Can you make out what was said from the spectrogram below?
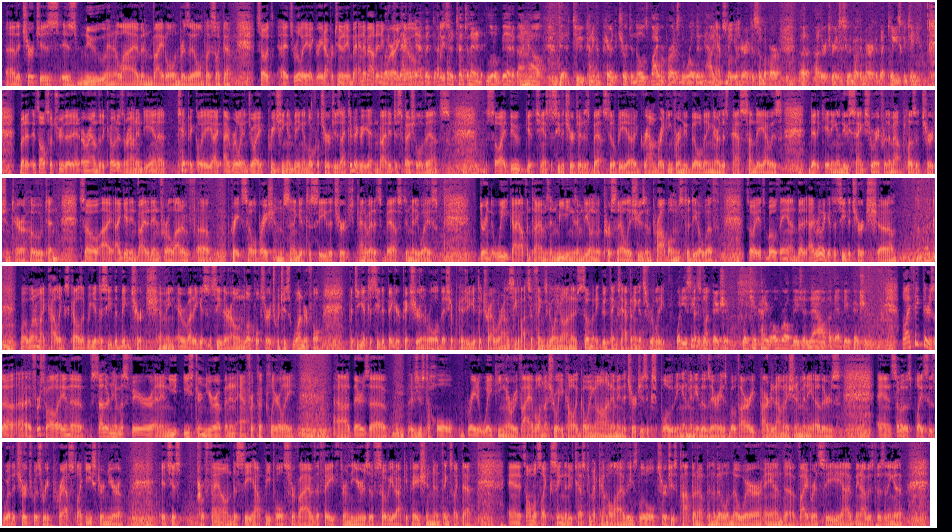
uh, the church is is new and alive and vital in Brazil and places like that. So it's it's really a great opportunity and about anywhere I, I go. That, but Please. I just want to touch on that a little bit about mm-hmm. how the, to kind of compare the church in those vibrant parts of the world and how you Absolutely. may compare it to some of our uh, other experiences here in North America. But please continue. But it's also true that around the Dakotas around Indiana, typically, I, I really enjoy preaching and being in local churches. I typically get invited to special events, so I do get a chance to see the church at its best. It'll be a groundbreaking for a new building, or this past Sunday, I was dedicating a new sanctuary for the Mount Pleasant Church in Terre Haute, and so I, I get invited in for a lot of uh, great celebrations and get to see the church kind of at its best in many ways. During the week, I oftentimes in meetings am dealing with personnel issues and problems to deal with. So it's both and, but I really get to see the church. Um, what one of my colleagues calls it, we get to see the big church. I mean, everybody gets to see their own local church, which is wonderful, but you get to see the bigger picture in the role of bishop because you get to travel around and see lots of things going on. And there's so many good things happening. It's really what do you see in the big fun. picture? What's your kind of your overall vision now of that big picture? Well, I think there's a uh, first of all in the southern hemisphere and in Eastern Europe and in Africa, clearly. Uh, there's a there's just a whole great awakening or revival. I'm not sure what you call it going on. I mean, the church is exploding in many of those areas, both our our denomination and many others. And some of those places where the church was repressed, like Eastern Europe, it's just profound to see how people survived the faith during the years of Soviet occupation and things like that. And it's almost like seeing the New Testament come alive. These little churches popping up in the middle of nowhere and uh, vibrancy. I mean, I was visiting a,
